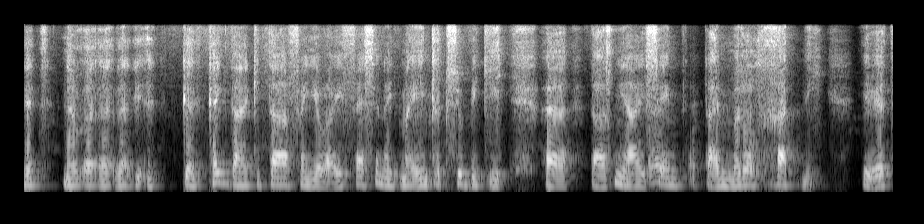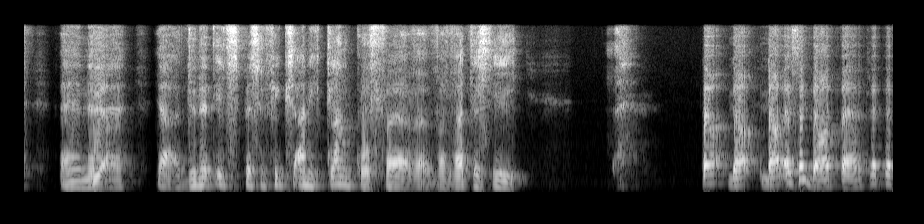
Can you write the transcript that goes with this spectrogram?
weet, nou, uh, uh, kyk die kitaar van jou, hy fascinate my eindelijk so bykie, uh, daar is nie hy sent, die middelgat nie, jy weet, en uh, ja. ja, doen het iets specifieks aan die klank, of uh, wat is die... Daar da, da is een daadwerkelike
